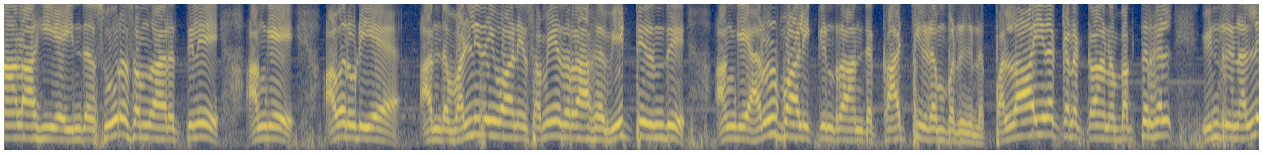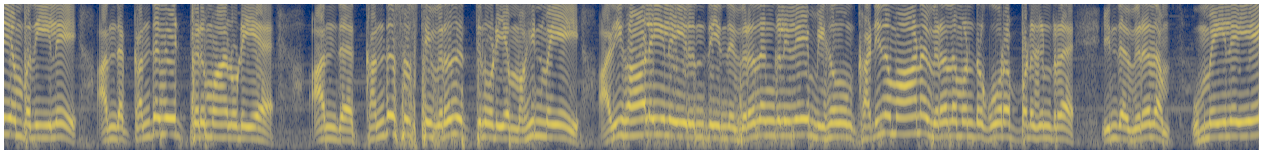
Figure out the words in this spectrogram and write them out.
நாளாகிய இந்த சூரசம்ஹாரத்திலே அங்கே அவருடைய அந்த வள்ளிதைவானை சமேதராக வீட்டிலிருந்து அங்கே அருள் பாலிக்கின்ற அந்த காட்சி இடம்பெறுகின்றன. பல்லாயிரக்கணக்கான பக்தர்கள் இன்று நல்லையம்பதியிலே அந்த கந்தவேட் பெருமானுடைய அந்த கந்தசஷ்டி விரதத்தினுடைய மகின்மையை அதிகாலையிலே இருந்து இந்த விரதங்களிலே மிகவும் கடினமான விரதம் என்று கூறப்படுகின்ற இந்த விரதம். உண்மையிலேயே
